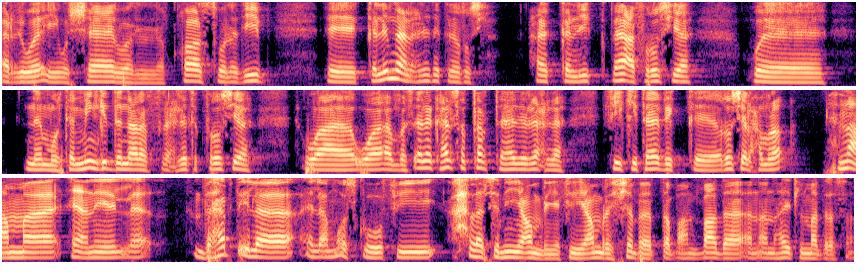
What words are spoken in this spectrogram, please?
الروائي والشاعر والقاص والأديب. آه، كلمنا عن رحلتك لروسيا. حضرتك كان ليك باع في روسيا ومهتمين جدا نعرف رحلتك في روسيا. و- وبسألك هل سطرت هذه الرحلة في كتابك آه، روسيا الحمراء؟ نعم يعني ل- ذهبت إلى إلى موسكو في أحلى سني عمري في عمر الشباب طبعا بعد أن أنهيت المدرسة.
